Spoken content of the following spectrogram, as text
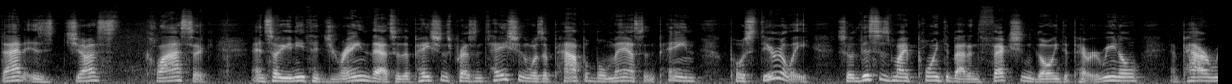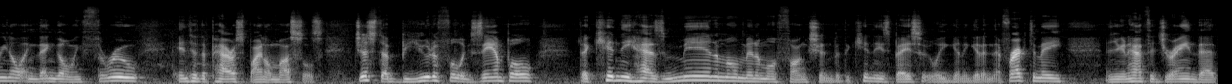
That is just classic. And so you need to drain that. So the patient's presentation was a palpable mass and pain posteriorly. So this is my point about infection going to perirenal and pararenal and then going through into the paraspinal muscles. Just a beautiful example. The kidney has minimal, minimal function, but the kidney is basically going to get a nephrectomy and you're going to have to drain that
